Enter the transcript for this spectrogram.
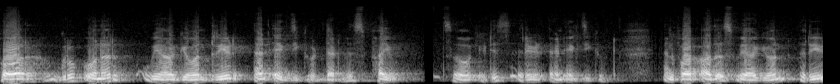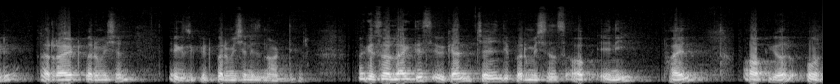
for group owner we have given read and execute that means 5 so it is read and execute and for others we have given read write permission execute permission is not there okay so like this you can change the permissions of any file of your own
